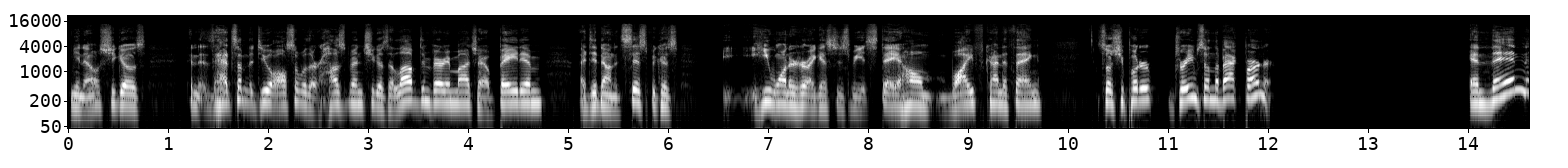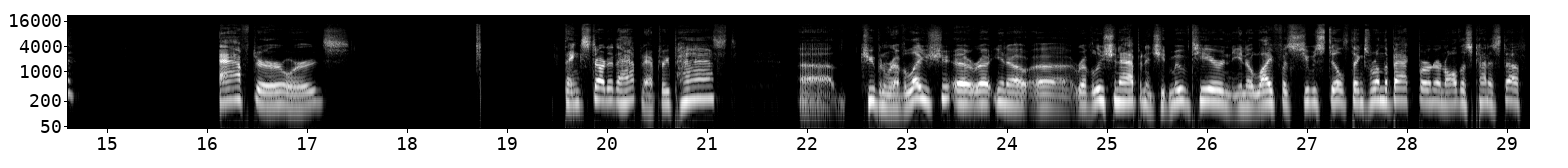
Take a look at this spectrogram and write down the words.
you know, she goes, and it had something to do also with her husband. She goes, I loved him very much. I obeyed him. I did not insist because he wanted her, I guess, just to be a stay at home wife kind of thing. So she put her dreams on the back burner. And then afterwards, things started to happen after he passed uh, the Cuban Revolution, uh, you know, uh, revolution happened, and she'd moved here, and you know, life was she was still things were on the back burner and all this kind of stuff.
